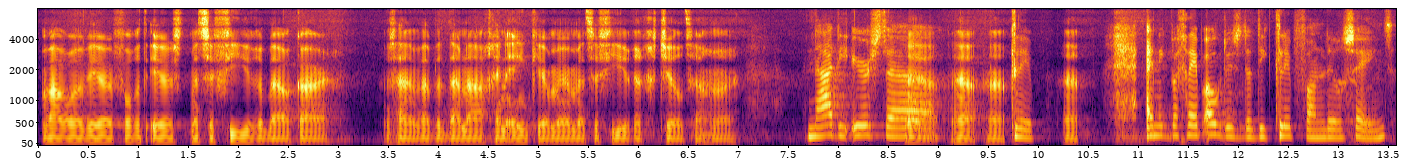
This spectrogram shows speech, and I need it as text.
waren we weer voor het eerst met z'n vieren bij elkaar. We, zijn, we hebben daarna geen één keer meer met z'n vieren gechilled, zeg maar. Na die eerste ja, ja, ja, clip. ja. En ik begreep ook dus dat die clip van Lil Saint...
